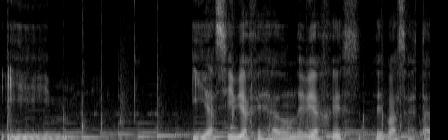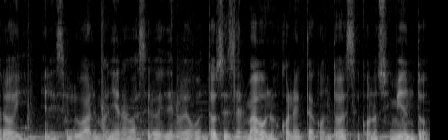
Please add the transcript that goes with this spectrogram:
Y, y así viajes a donde viajes, eh, vas a estar hoy en ese lugar, mañana va a ser hoy de nuevo. Entonces el mago nos conecta con todo ese conocimiento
